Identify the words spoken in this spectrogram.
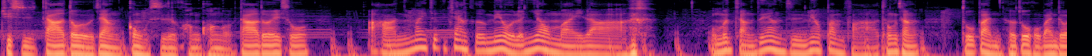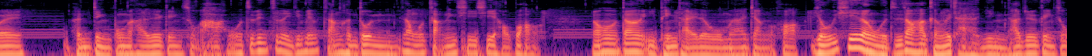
其实大家都有这样共识的框框哦，大家都会说啊，你卖这个价格没有人要买啦，我们长这样子没有办法。通常多半合作伙伴都会很紧绷的，还是跟你说啊，我这边真的已经没有涨很多，你让我涨一些些好不好？然后当然以平台的我们来讲的话，有一些人我知道他可能会踩很硬，他就会跟你说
